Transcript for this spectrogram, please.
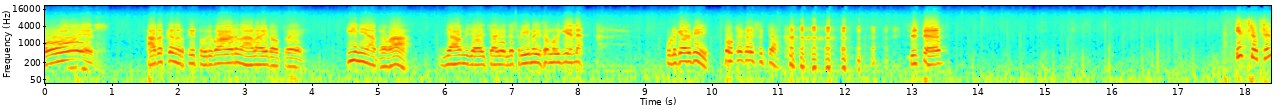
ഓ യെസ്. അതൊക്കെ നിർത്തിയിട്ട് ഒരുപാട് നാളായി ഡോക്ടറെ. ഇനി അഥവാ ഞാൻ വിചാരിച്ചാലും എന്റെ ശ്രീമതി സമ്മതിക്കുകയല്ല. പുള്ളിക്കാരത്തി ഡോക്ടറെ കളി സ്ട്രിക്റ്റാ. Sister. Yes doctor.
